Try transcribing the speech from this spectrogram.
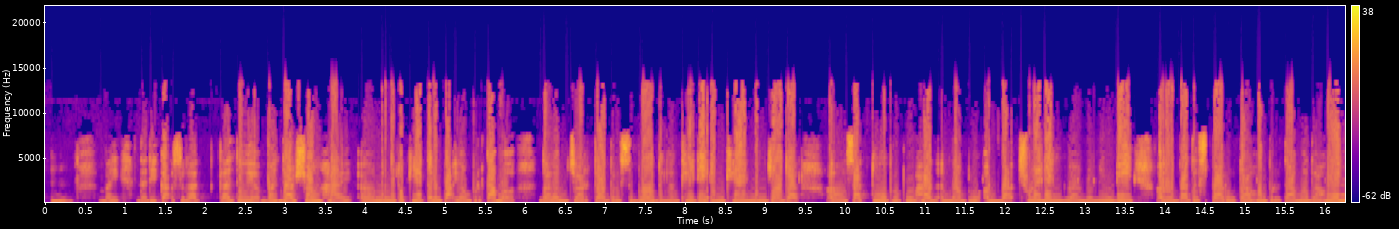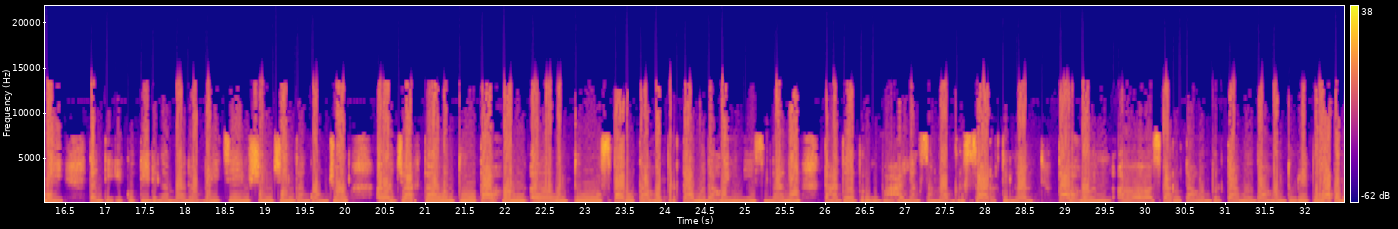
Hmm, baik, tadi Kak sudah kata ya, Bandar Shanghai uh, menduduki tempat yang pertama dalam carta tersebut dengan KDNK menjadat uh, 1.64 trilion yuan renminbi uh, pada separuh tahun pertama tahun ini dan diikuti dengan bandar Beijing, Shenzhen dan Guangzhou. Uh, carta untuk tahun uh, untuk separuh tahun pertama tahun ini sebenarnya tak ada perubahan yang sangat besar dengan tahun uh, separuh tahun pertama tahun 2018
